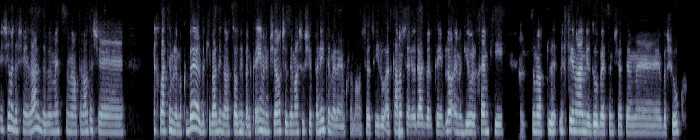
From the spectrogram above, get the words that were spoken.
יש לי רגע שאלה על זה באמת, זאת אומרת, אמרת שהחלטתם למקבל וקיבלתם גם הצעות מבנקאים, אני משערת שזה משהו שפניתם אליהם, כלומר, שכאילו, עד כמה כן. שאני יודעת, בנקאים, לא, הם הגיעו אליכם כי, כן. זאת אומרת, לפי מה הם ידעו בעצם שאתם בשוק?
